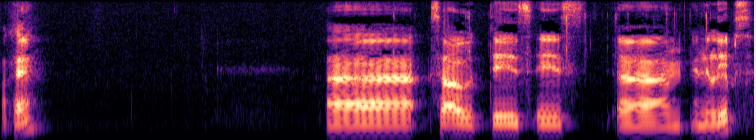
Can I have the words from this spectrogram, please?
Okay. Uh, so this is um, an ellipse,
